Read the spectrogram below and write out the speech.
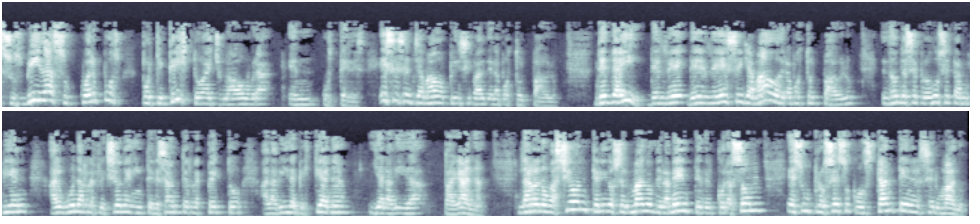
sus vidas, sus cuerpos, porque Cristo ha hecho una obra en ustedes. Ese es el llamado principal del apóstol Pablo. Desde ahí, desde, desde ese llamado del apóstol Pablo, donde se produce también algunas reflexiones interesantes respecto a la vida cristiana y a la vida pagana. La renovación, queridos hermanos, de la mente, del corazón, es un proceso constante en el ser humano.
